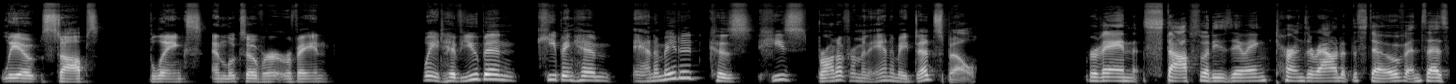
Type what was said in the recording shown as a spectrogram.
Leo stops, blinks, and looks over at Ravain. Wait, have you been keeping him animated? Because he's brought up from an animate dead spell. Ravain stops what he's doing, turns around at the stove, and says,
